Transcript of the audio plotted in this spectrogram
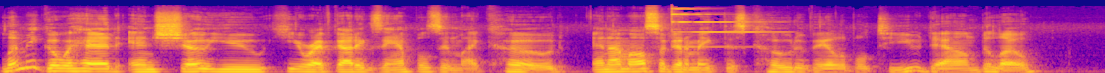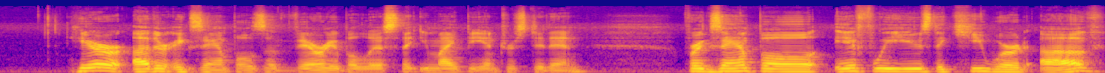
Let me go ahead and show you here I've got examples in my code and I'm also going to make this code available to you down below. Here are other examples of variable lists that you might be interested in. For example, if we use the keyword of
